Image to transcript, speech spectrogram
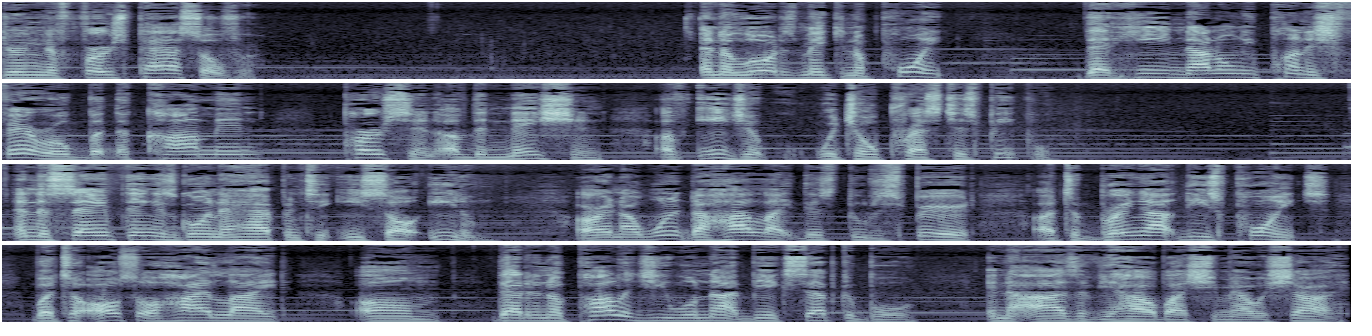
during the first Passover. And the Lord is making a point that he not only punished Pharaoh, but the common person of the nation of Egypt, which oppressed his people. And the same thing is going to happen to Esau Edom. All right, and I wanted to highlight this through the Spirit uh, to bring out these points, but to also highlight um, that an apology will not be acceptable in the eyes of Yahweh Shemal Shai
